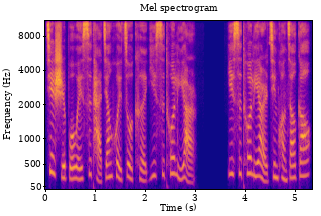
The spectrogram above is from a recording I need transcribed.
届时博维斯塔将会做客伊斯托里尔。伊斯托里尔近况糟糕，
